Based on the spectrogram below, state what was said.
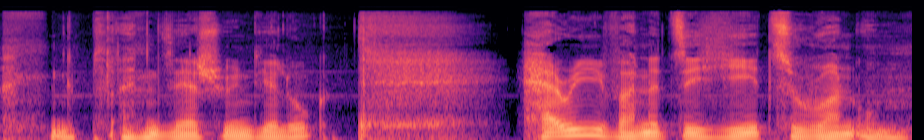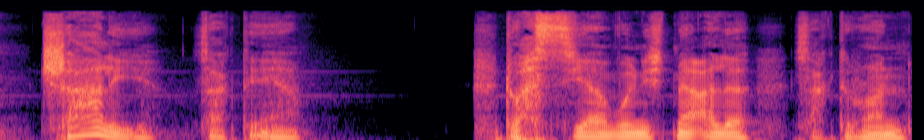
gibt es einen sehr schönen Dialog. Harry wandelt sich je zu Ron um. Charlie, sagte er. Du hast sie ja wohl nicht mehr alle, sagte Ron.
